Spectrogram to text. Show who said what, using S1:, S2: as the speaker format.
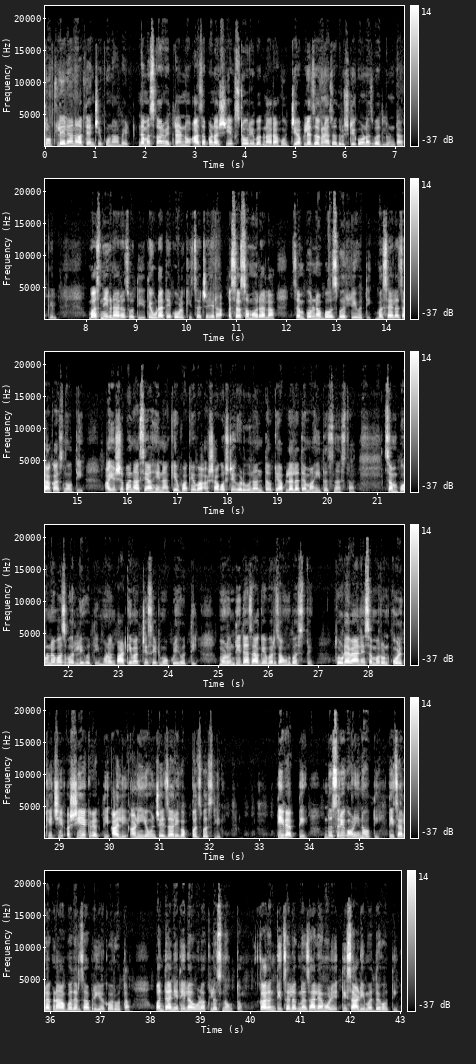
S1: तुटलेल्या नात्यांची पुन्हा भेट नमस्कार मित्रांनो आज आपण अशी एक स्टोरी बघणार आहोत जी आपल्या जगण्याचा दृष्टिकोनच बदलून टाकेल. बस निघणारच होती तेवढ्यात एक ओळखीचा चेहरा असा समोर आला संपूर्ण बस भरली होती बसायला जागाच नव्हती. आयुष्य पण असे आहे ना केव्हा केव्हा अशा गोष्टी घडवून आणतं की आपल्याला त्या माहीतच नसतात. संपूर्ण बस भरली होती म्हणून पाठीमागची सीट मोकळी होती म्हणून ती त्या जागेवर जाऊन बसते. थोड्या वेळाने समोरून ओळखीची अशी एक व्यक्ती आली आणि येऊन शेजारी गप्पच बसली. ती व्यक्ती दुसरी कोणी नव्हती. तिचा लग्ना अगोदरचा प्रियकर होता पण त्याने तिला ओळखलंच नव्हतं. कारण तिचं लग्न झाल्यामुळे ती साडीमध्ये होती.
